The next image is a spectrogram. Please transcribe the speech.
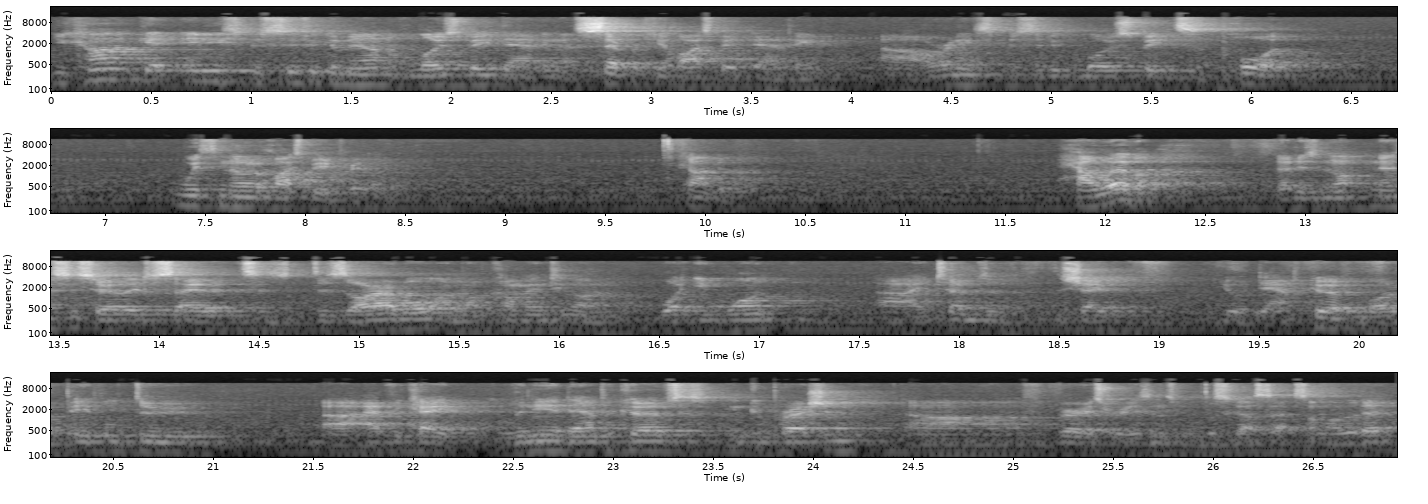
You can't get any specific amount of low-speed damping that's separate to your high-speed damping uh, or any specific low-speed support with no high-speed preload. Can't do it. However, that is not necessarily to say that this is desirable. I'm not commenting on what you want uh, in terms of the shape of your damp curve. A lot of people do uh, advocate linear damper curves in compression uh, for various reasons. We'll discuss that some other day.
